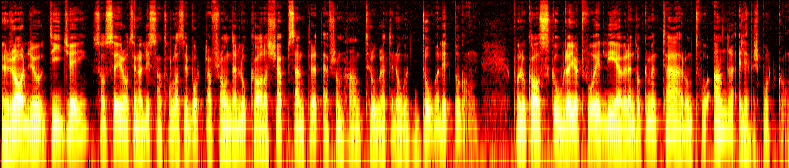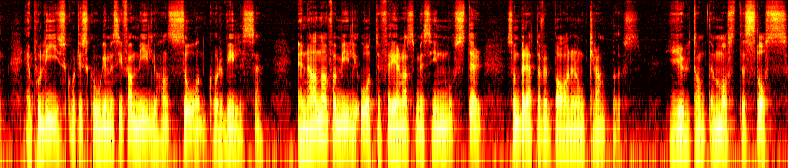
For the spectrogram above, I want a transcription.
En radio-DJ som säger åt sina lyssnare att hålla sig borta från det lokala köpcentret eftersom han tror att det är något dåligt på gång. På en lokal skola gör två elever en dokumentär om två andra elevers bortgång. En polis går till skogen med sin familj och hans son går vilse. En annan familj återförenas med sin moster som berättar för barnen om Krampus. Jultomten måste slåss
